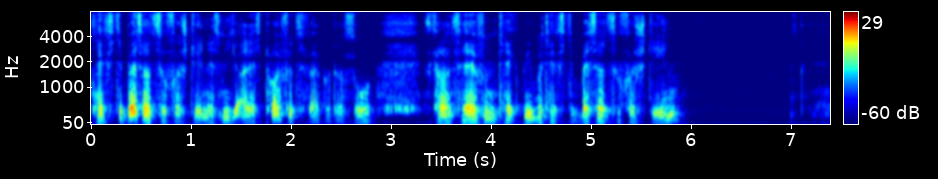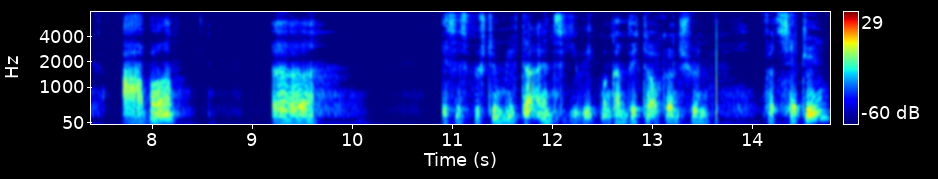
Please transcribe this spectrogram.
Texte besser zu verstehen. Es ist nicht alles Teufelswerk oder so. Es kann uns helfen, Bibeltexte besser zu verstehen. Aber äh, es ist bestimmt nicht der einzige Weg. Man kann sich da auch ganz schön verzetteln.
